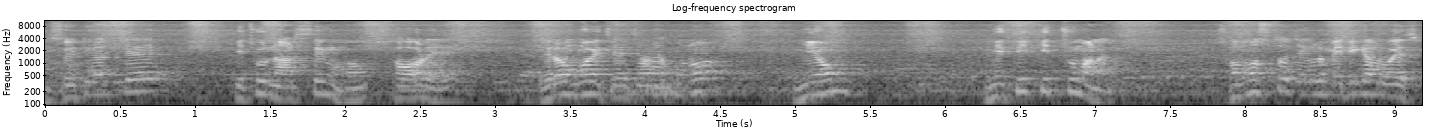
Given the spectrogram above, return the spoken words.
বিষয়টি হচ্ছে, কিছু নার্সিং হোম শহরে এরকম হয়েছে যারা কোনো নিয়ম, নীতি কিচ্ছু মানে সমস্ত যেগুলো মেডিকেল ওয়েস্ট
